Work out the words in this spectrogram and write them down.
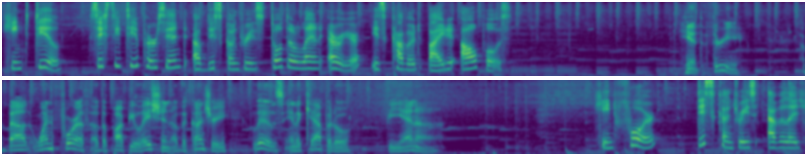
Hint 2. 62% of this country's total land area is covered by the Alps. Hint 3. About one fourth of the population of the country lives in the capital, Vienna. Hint 4. This country's average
